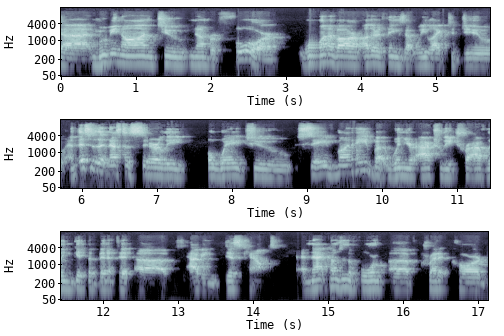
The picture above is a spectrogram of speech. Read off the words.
uh, moving on to number four, one of our other things that we like to do, and this isn't necessarily a way to save money, but when you're actually traveling, get the benefit of having discounts. And that comes in the form of credit card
